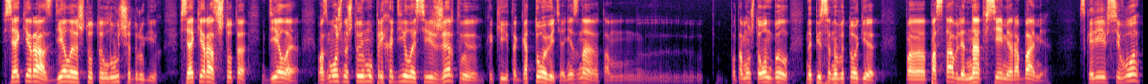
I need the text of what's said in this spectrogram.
Всякий раз, делая что-то лучше других, всякий раз что-то делая. Возможно, что ему приходилось и жертвы какие-то готовить, я не знаю, там, потому что он был, написано в итоге, поставлен над всеми рабами. Скорее всего,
